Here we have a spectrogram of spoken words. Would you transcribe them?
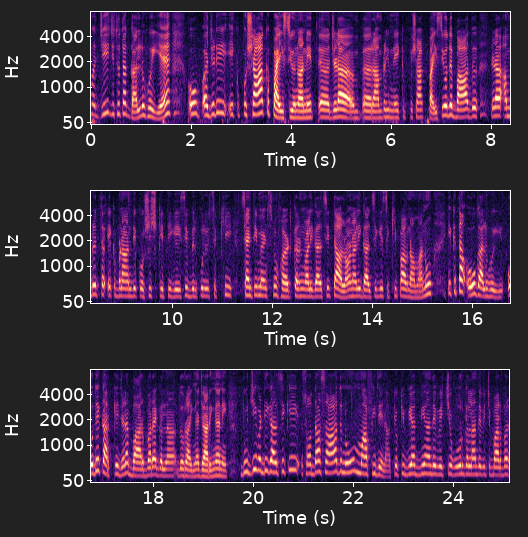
ਪਰ ਜੀ ਜਿੱਥੋਂ ਤੱਕ ਗੱਲ ਹੋਈ ਹੈ ਉਹ ਅ, ਜਿਹੜੀ ਇੱਕ ਪੋਸ਼ਾਕ ਪਾਈ ਸੀ ਉਹਨਾਂ ਨੇ ਅ, ਜਿਹੜਾ ਅ, ਰਾਮ ਰਹੀਮ ਨੇ ਇੱਕ ਪੋਸ਼ਾਕ ਪਾਈ ਸੀ ਉਹਦੇ ਬਾਅਦ ਜਿਹੜਾ ਅੰਮ੍ਰਿਤ ਇੱਕ ਬਣਾਉਣ ਦੀ ਕੋਸ਼ਿਸ਼ ਕੀਤੀ ਗਈ ਸੀ ਬਿਲਕੁਲ ਹੀ ਸਿੱਖੀ ਸੈਂਟੀਮੈਂਟਸ ਨੂੰ ਹਰਟ ਕਰਨ ਵਾਲੀ ਗੱਲ ਸੀ ਢਾਹ ਲਾਉਣ ਵਾਲੀ ਗੱਲ ਸੀਗੀ ਸਿੱਖੀ ਭਾਵਨਾਵਾਂ ਨੂੰ। ਇੱਕ ਤਾਂ ਉਹ ਗੱਲ ਹੋਈ ਉਹਦੇ ਕਰਕੇ ਜਿਹੜਾ ਬਾਰ-ਬਾਰ ਇਹ ਗੱਲਾਂ ਦੁਹਰਾਈਆਂ ਜਾ ਰਹੀਆਂ ਨੇ। ਦੂਜੀ ਵੱਡੀ ਗੱਲ ਸੀ ਕਿ ਸੌਦਾ ਸਾਧ ਨੂੰ ਮਾਫੀ ਦੇਣਾ ਕਿਉਂਕਿ ਬੇਅਦਬੀਆਂ ਦੇ ਵਿੱਚ ਹੋਰ ਗੱਲਾਂ ਦੇ ਵਿੱਚ ਬਾਰ-ਬਾਰ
